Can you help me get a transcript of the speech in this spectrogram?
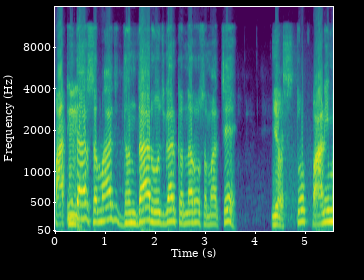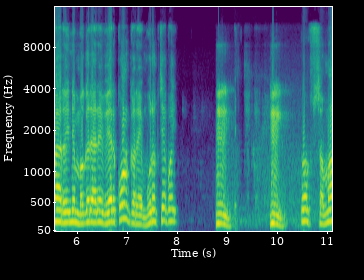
પાટીદાર સમાજ ધંધા રોજગાર કરનારો સમાજ છે. યસ. તો પાણીમાં રહીને મગર અરે વેર કોણ કરે? મૂર્ખ છે કોઈ? તો સમય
